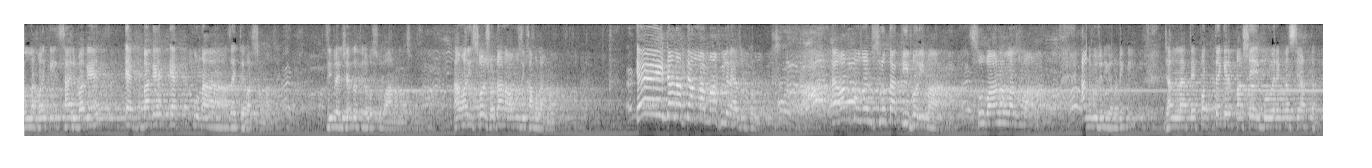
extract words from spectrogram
আল্লাহ হয় কি, চার ভাগের এক ভাগের এক কোনা যাইতে পারছ না। জিব্রাইল আল্লাহ আমার এই ছয়শো ডানা বুঝি খামো লাগল। এই ডানাতে আল্লাহ মাহফিলের আয়োজন এখন শ্রোতা কি সুবাহান আল্লাহ কেন ঠিক নেই প্রত্যেকের পাশে বউয়ের একটা চেয়ার থাকে।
